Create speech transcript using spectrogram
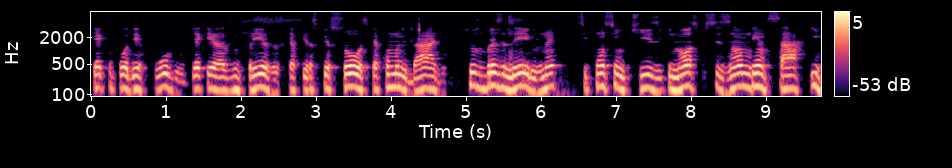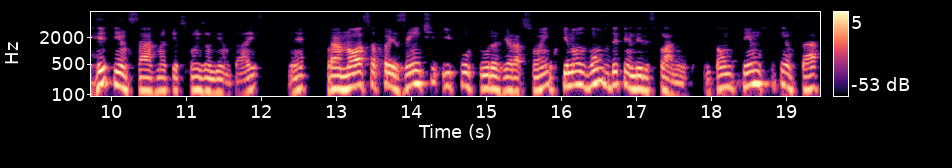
Quer que o poder público, quer que as empresas, que as pessoas, que a comunidade, que os brasileiros, né? Se conscientize que nós precisamos pensar e repensar nas questões ambientais, né, para nossa presente e futuras gerações, porque nós vamos depender desse planeta. Então temos que pensar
